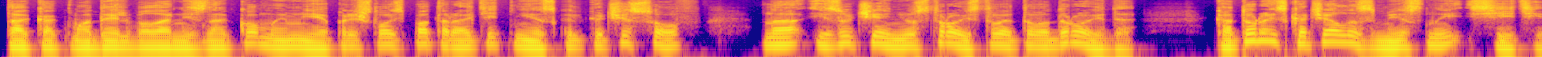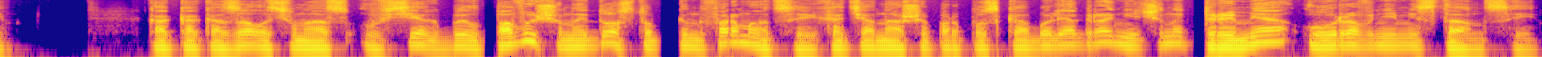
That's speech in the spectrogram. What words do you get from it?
Так как модель была незнакомой, мне пришлось потратить несколько часов на изучение устройства этого дроида, который скачал из местной сети. Как оказалось, у нас у всех был повышенный доступ к информации, хотя наши пропуска были ограничены тремя уровнями станции.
